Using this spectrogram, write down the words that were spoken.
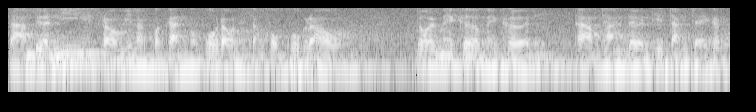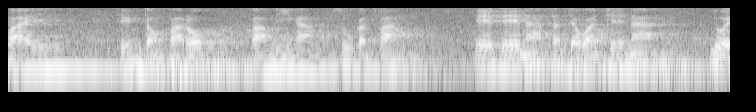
สามเดือนนี้เรามีหลักประกันของพวกเราในสังคมพวกเรา โดยไม่เก้อไม่เขินตามทางเดินที่ตั้งใจกันไว้ จึงต้องปรารบความดีงามสู่กันฟัง เอเตนะสัจวัตเชนะ ด้วย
